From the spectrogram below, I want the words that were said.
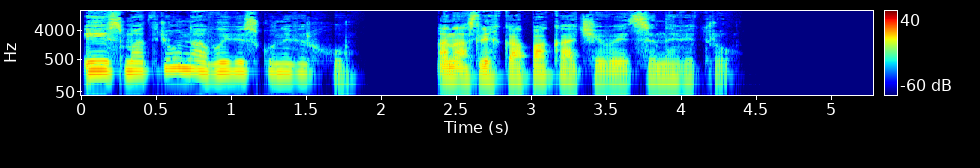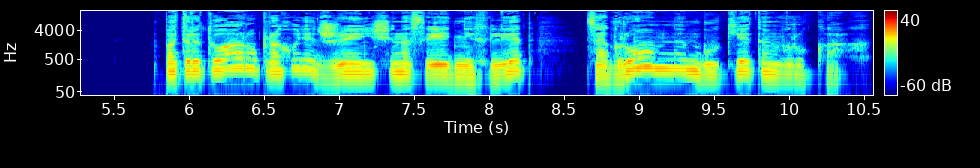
и смотрю на вывеску наверху. Она слегка покачивается на ветру. По тротуару проходит женщина средних лет с огромным букетом в руках.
